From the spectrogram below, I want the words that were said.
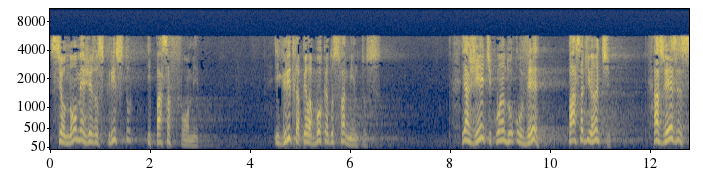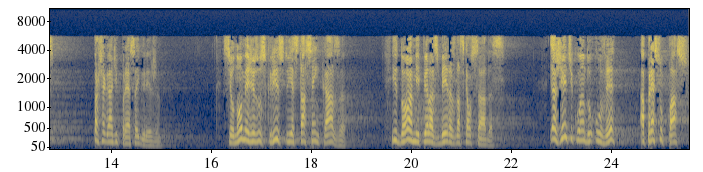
Seu nome é Jesus Cristo e passa fome, e grita pela boca dos famintos. E a gente, quando o vê, passa adiante. Às vezes, para chegar depressa à igreja. Seu nome é Jesus Cristo e está sem casa. E dorme pelas beiras das calçadas. E a gente, quando o vê, apressa o passo.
